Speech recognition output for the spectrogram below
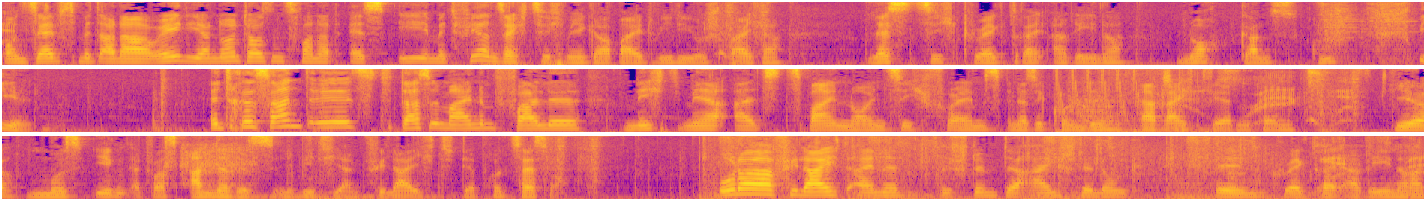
Und selbst mit einer Radeon 9200 SE mit 64 MB Videospeicher lässt sich Quake 3 Arena noch ganz gut spielen. Interessant ist, dass in meinem Falle nicht mehr als 92 Frames in der Sekunde erreicht werden können. Hier muss irgendetwas anderes limitieren, vielleicht der Prozessor. Oder vielleicht eine bestimmte Einstellung in Quake 3 Arena,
